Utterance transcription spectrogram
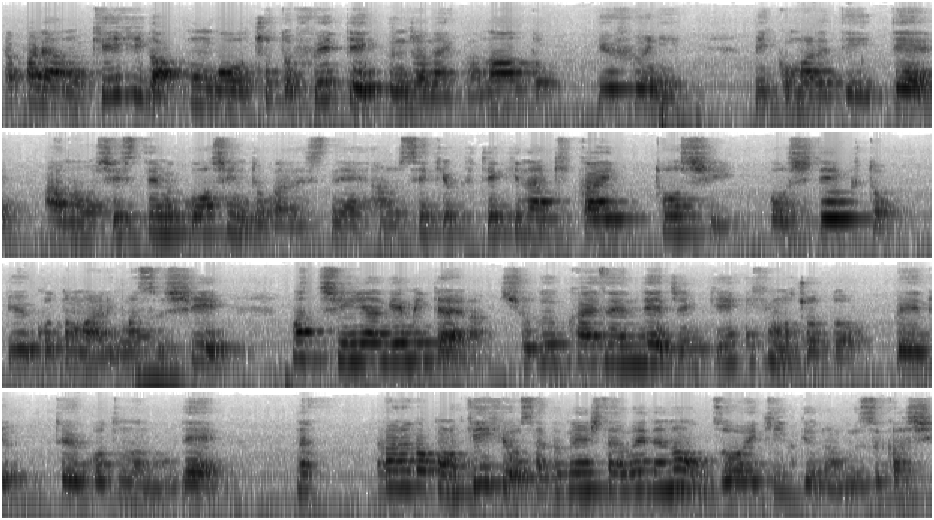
やっぱりあの経費が今後ちょっと増えていくんじゃないかなというふうに見込まれていてあのシステム更新とかですねあの積極的な機械投資をしていくということもありますし、まあ、賃上げみたいな処遇改善で人件費もちょっと増えるということなのでなかなかこの経費を削減した上での増益っていうのは難し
